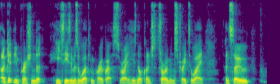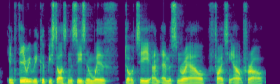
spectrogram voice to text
I get the impression that he sees him as a work in progress, right? He's not going to just throw him in straight away. And so, in theory, we could be starting the season with Doherty and Emerson Royal fighting out for our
